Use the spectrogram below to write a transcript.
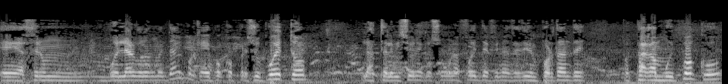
eh, hacer un buen largo documental porque hay pocos presupuestos, las televisiones que son una fuente de financiación importante pues pagan muy poco,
